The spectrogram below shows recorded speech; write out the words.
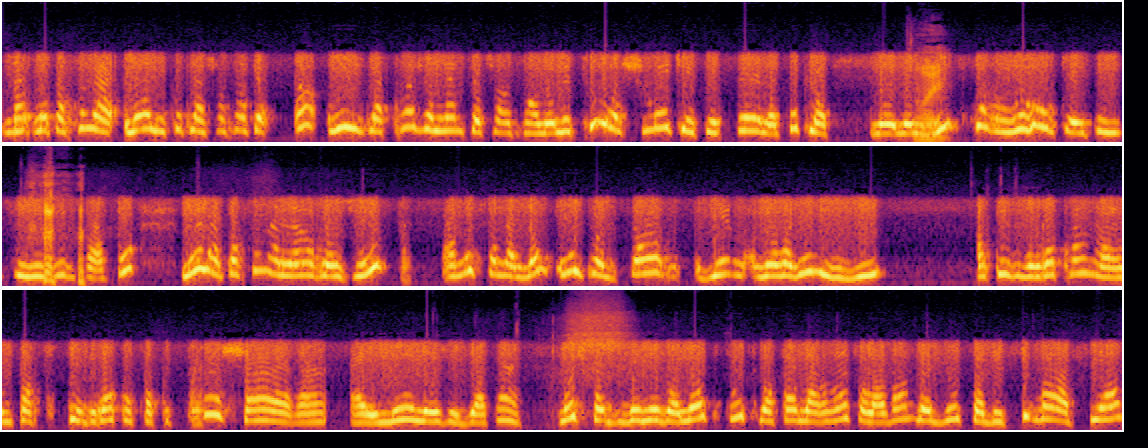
la, la personne, là, elle écoute la chanson, elle fait Ah, oui, je la prends, je l'aime, cette chanson-là. Le, tout le chemin qui a été fait, là, tout le, le, le Ouais. de cerveau qui a été utilisé pour faire ça, là, la personne, elle l'enregistre, elle met son album, et le producteur vient, me revient lui dit OK, je voudrais prendre une partie de tes droits parce que ça coûte très cher, hein. Hey, là, là, j'ai dit, attends, moi, je fais du bénévolat, puis toi, tu vas faire de l'argent sur la vente de disques, tu as des subventions.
